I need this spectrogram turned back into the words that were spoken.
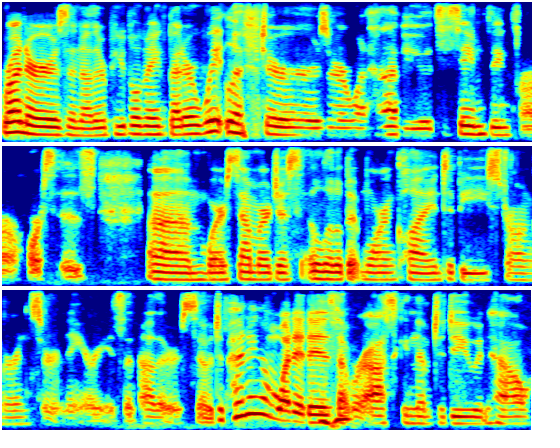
runners and other people make better weightlifters or what have you. It's the same thing for our horses, um, where some are just a little bit more inclined to be stronger in certain areas than others. So depending on what it is mm-hmm. that we're asking them to do and how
